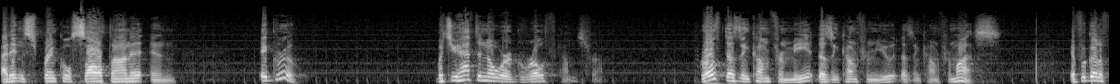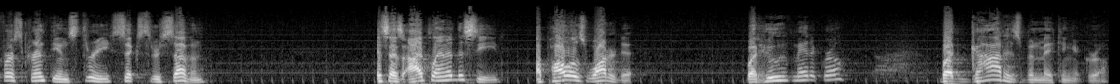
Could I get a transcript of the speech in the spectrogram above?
I didn't sprinkle salt on it and it grew. But you have to know where growth comes from. Growth doesn't come from me, it doesn't come from you, it doesn't come from us. If we go to 1 Corinthians 3 6 through 7, it says, I planted the seed, Apollos watered it, but who made it grow? But God has been making it grow.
